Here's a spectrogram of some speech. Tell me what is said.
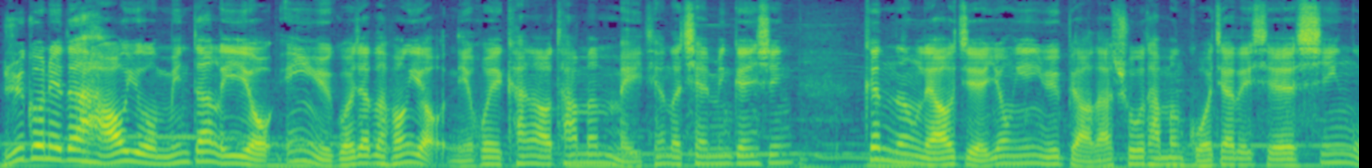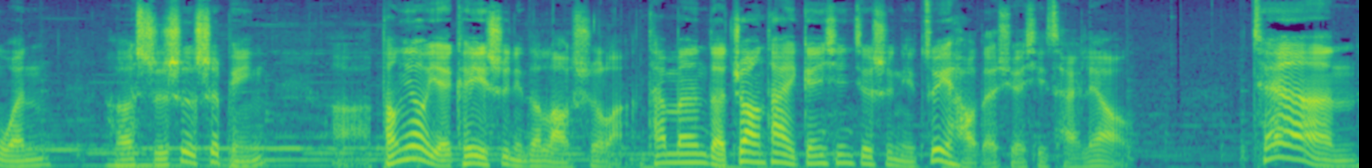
如果你的好友名单里有英语国家的朋友，你会看到他们每天的签名更新，更能了解用英语表达出他们国家的一些新闻和时事视频。 啊，朋友也可以是你的老师了，他们的状态更新就是你最好的学习材料。Ten,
